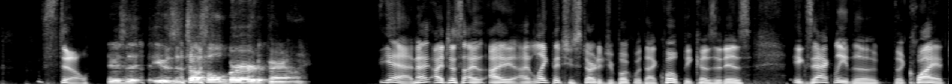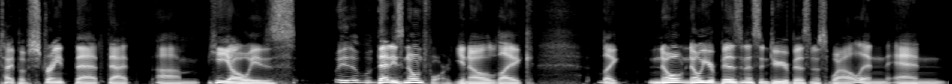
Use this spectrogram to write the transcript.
Still, he was a he was a tough old bird apparently yeah and I, I just I, I, I like that you started your book with that quote because it is exactly the the quiet type of strength that that um he always that he's known for you know like like know know your business and do your business well and and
